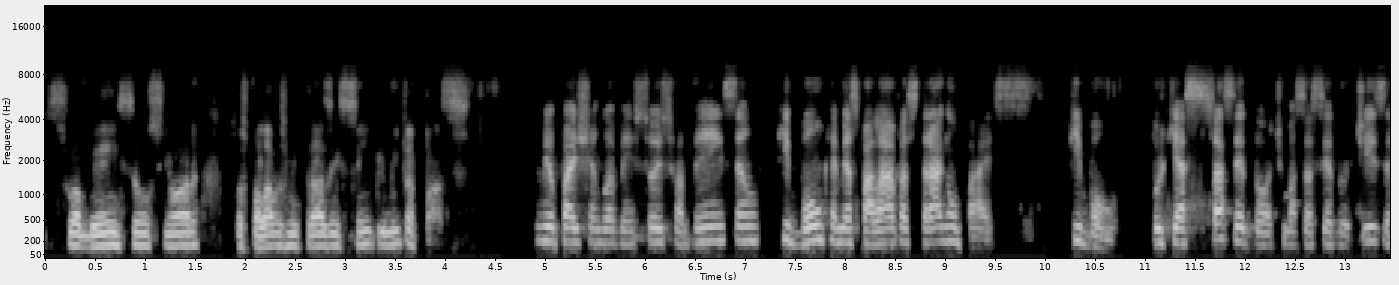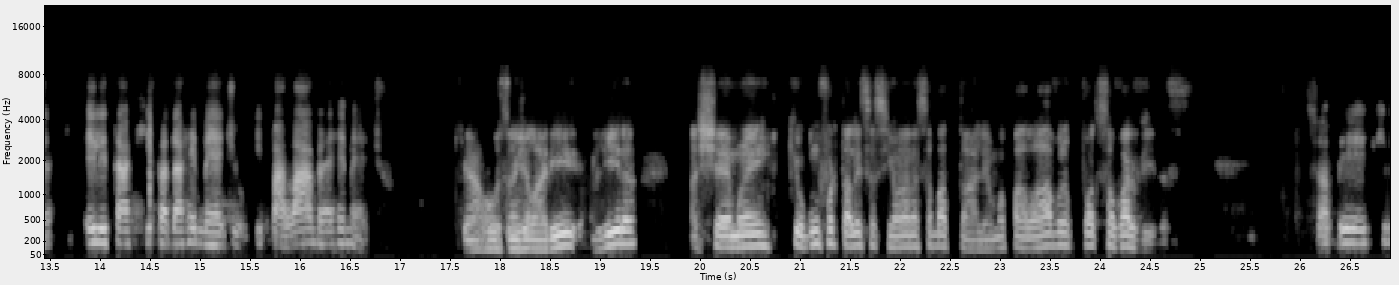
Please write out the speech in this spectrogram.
sua bênção, senhora, suas palavras me trazem sempre muita paz. Meu Pai Xangô abençoe sua bênção, que bom que as minhas palavras tragam paz, que bom, porque a sacerdote, uma sacerdotisa, ele está aqui para dar remédio, e palavra é remédio. Que a Rosângela Lira, Axé, mãe, que algum fortaleça a senhora nessa batalha. Uma palavra pode salvar vidas. Saber que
